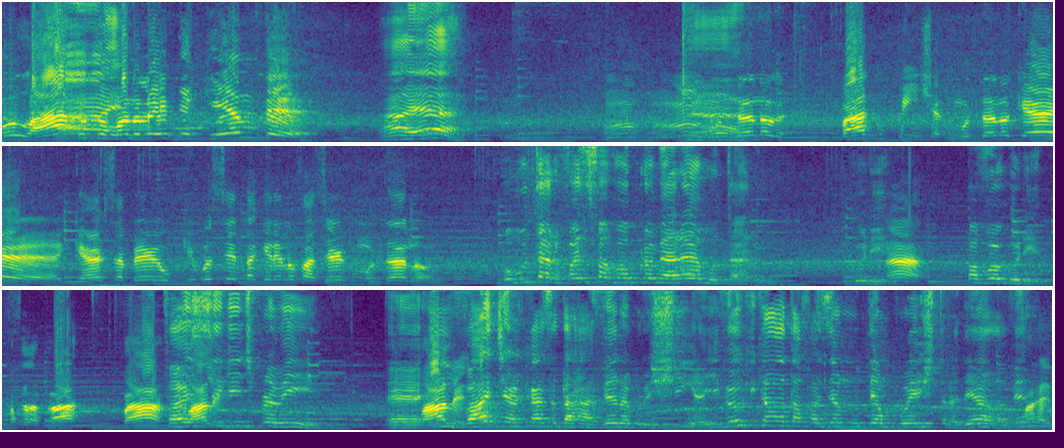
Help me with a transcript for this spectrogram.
Olá, tô Ai. tomando leite quente. Ah, é? Uhum, Ah. Mutano. Baco Pincha, que o Mutano quer, quer saber o que você tá querendo fazer com o Mutano. Ô, Mutano, faz um favor pro Homem-Aranha, Mutano. Guri. Ah, Por favor, Guri. fala, vá, vá, Faz fale. o seguinte pra mim. É, Fale. invade a casa da Ravena Bruxinha e vê o que, que ela tá fazendo no tempo extra dela, vê? Mas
